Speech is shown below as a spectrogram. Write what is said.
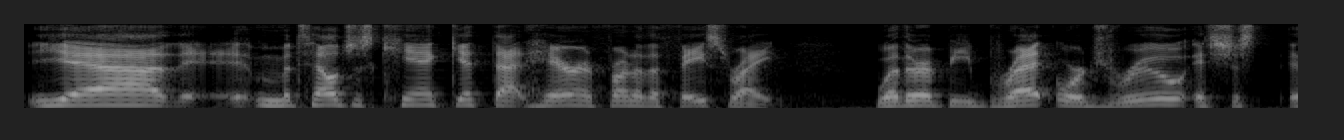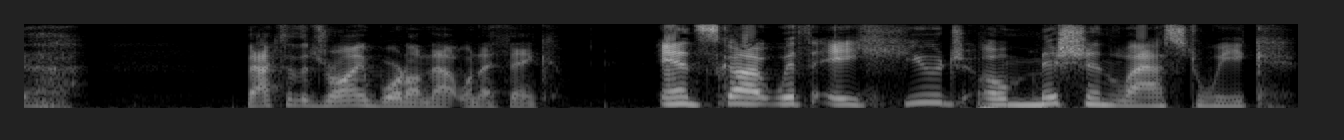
Yeah, Mattel just can't get that hair in front of the face right. Whether it be Brett or Drew, it's just ugh. back to the drawing board on that one, I think. And Scott, with a huge omission last week,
